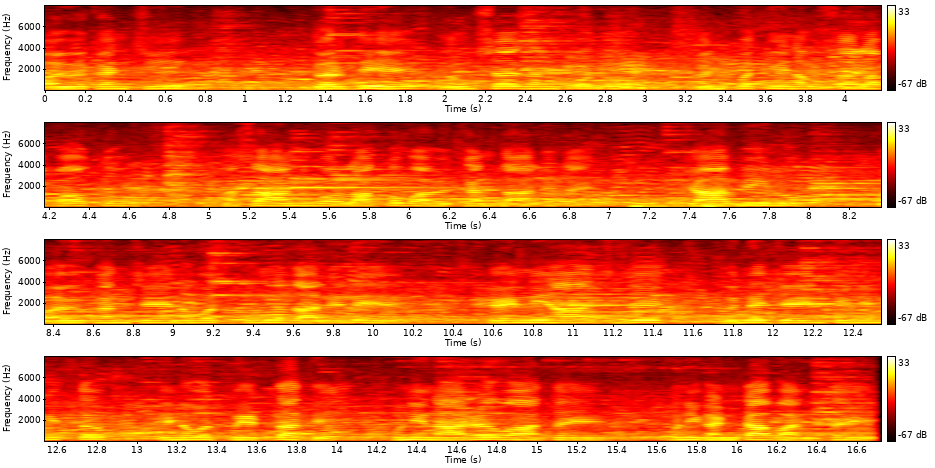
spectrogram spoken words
भाविकांची गर्दी आहे. नवशा गणपतो गणपती नवसाला पावतो असा अनुभव लाखो भाविकांचा आलेला आहे. ज्या बी लोक भाविकांचे नवस पूर्ण झालेले आहे त्यांनी आज जे गणेश जयंतीनिमित्त ते नवस पेटतात आहे. कुणी नारळ वाहत आहे कुणी घंटा बांधतं आहे.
